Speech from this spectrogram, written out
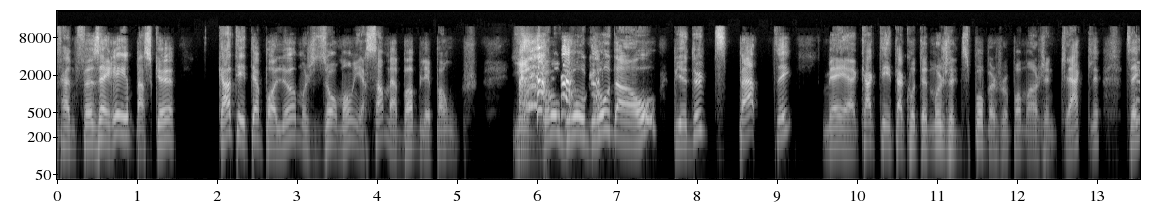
ça me faisait rire parce que quand tu n'étais pas là, moi, je disais au monde, il ressemble à Bob l'éponge. Il est gros, gros, gros d'en haut, puis il a deux petites pattes, tu sais. Mais euh, quand tu es à côté de moi, je ne le dis pas, ben, je ne veux pas manger une claque. là, tu sais.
